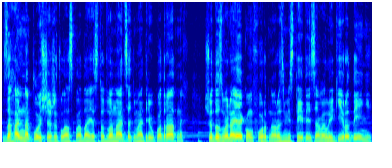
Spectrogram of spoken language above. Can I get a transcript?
Загальна площа житла складає 112 метрів квадратних, що дозволяє комфортно розміститися великій родині.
